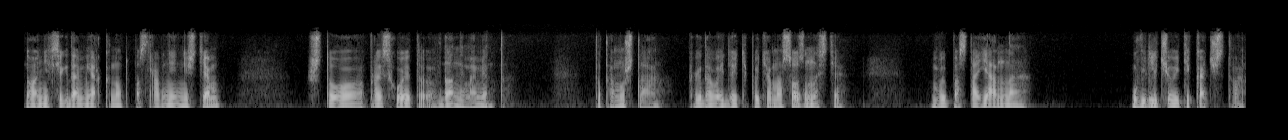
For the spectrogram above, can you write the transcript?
но они всегда меркнут по сравнению с тем, что происходит в данный момент. Потому что, когда вы идете путем осознанности, вы постоянно увеличиваете качество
